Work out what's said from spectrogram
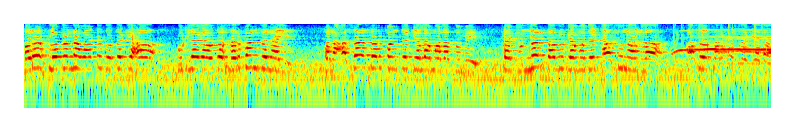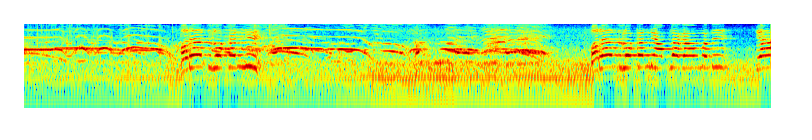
बऱ्याच लोकांना वाटत होतं की हा कुठल्या गावचा सरपंच नाही. पण असा सरपंच केला मला तुम्ही. त्या जुन्नर तालुक्यामध्ये ठासून आणला. असा सरपंच केला. बऱ्याच लोकांनी बऱ्याच लोकांनी आपल्या गावामध्ये त्या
